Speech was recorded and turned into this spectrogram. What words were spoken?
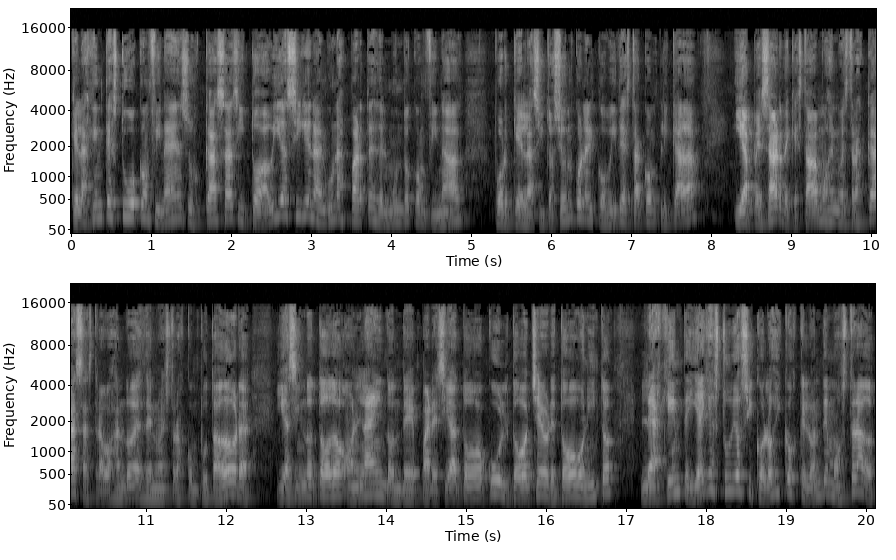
que la gente estuvo confinada en sus casas y todavía sigue en algunas partes del mundo confinadas porque la situación con el COVID está complicada y a pesar de que estábamos en nuestras casas trabajando desde nuestras computadoras y haciendo todo online donde parecía todo cool, todo chévere, todo bonito, la gente, y hay estudios psicológicos que lo han demostrado,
